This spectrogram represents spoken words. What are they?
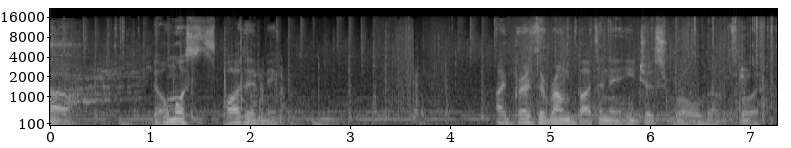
Oh, he almost spotted me. I pressed the wrong button and he just rolled on the floor.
